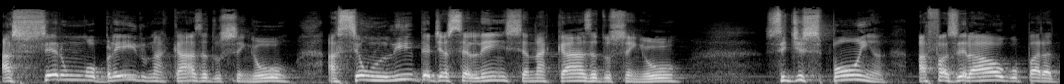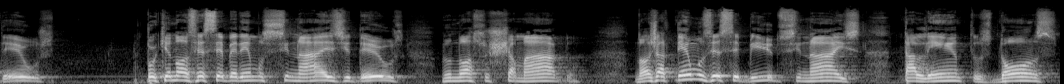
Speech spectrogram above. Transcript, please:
a ser um obreiro na casa do Senhor, a ser um líder de excelência na casa do Senhor. Se disponha a fazer algo para Deus, porque nós receberemos sinais de Deus no nosso chamado. Nós já temos recebido sinais, talentos, dons.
